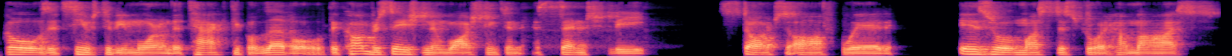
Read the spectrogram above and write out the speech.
goals, it seems to be more on the tactical level. The conversation in Washington essentially starts off with Israel must destroy Hamas.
